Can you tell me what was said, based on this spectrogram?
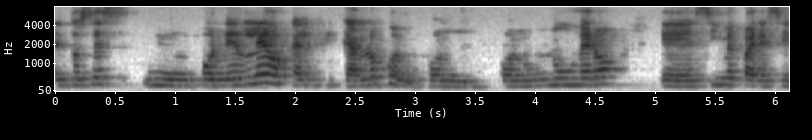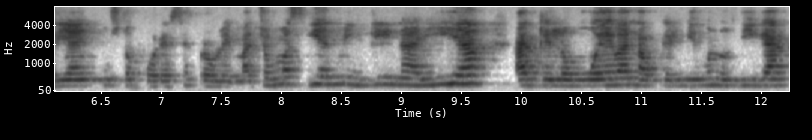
Entonces, mm, ponerle o calificarlo con, con, un número eh, sí me parecería injusto por ese problema. Yo más bien me inclinaría a que lo muevan, o que él mismo nos diga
